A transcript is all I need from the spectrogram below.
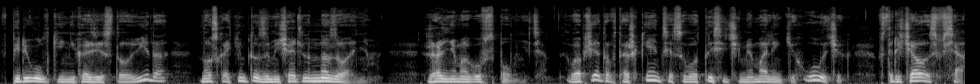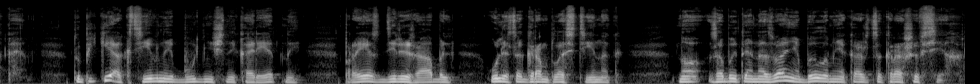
в переулке неказистого вида — но с каким-то замечательным названием. Жаль, не могу вспомнить. Вообще-то в Ташкенте с его тысячами маленьких улочек встречалось всякое. Тупики активный, будничный, каретный, проезд дирижабль, улица грампластинок. но забытое название было, мне кажется, краше всех.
